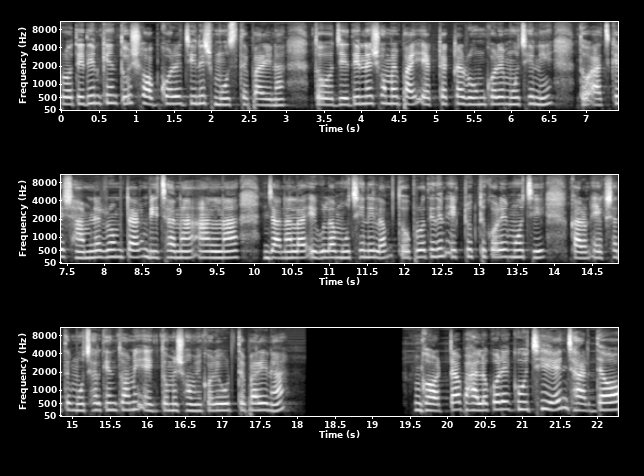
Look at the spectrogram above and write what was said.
প্রতিদিন কিন্তু সব ঘরের জিনিস মুছতে পারি না। তো যেদিনের সময় পাই, একটা একটা রুম করে মুছে নিই। তো আজকে সামনের রুমটার বিছানা, আলনা, জানালা এগুলা মুছে নিলাম। তো প্রতিদিন একটু একটু করে মুছি। কারণ একসাথে মোছার কিন্তু আমি একদমই সময় করে উঠতে পারি না। ঘরটা ভালো করে গুছিয়ে ঝাড় দেওয়া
